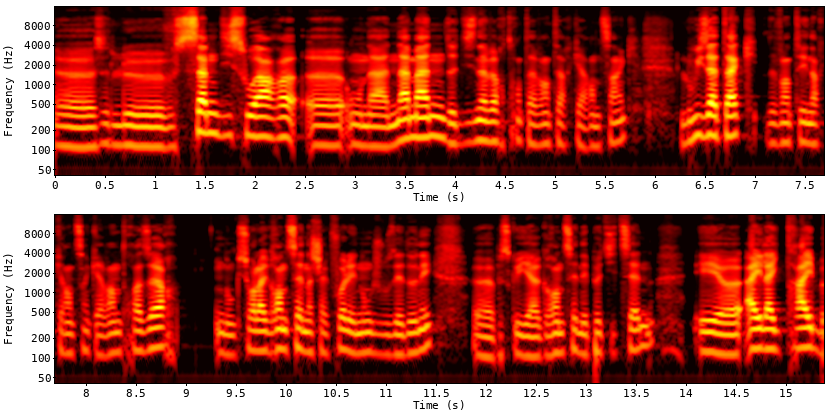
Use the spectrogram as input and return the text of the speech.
Euh, le samedi soir, euh, on a Naman de 19h30 à 20h45, Louise Attaque de 21h45 à 23h. Donc sur la grande scène à chaque fois les noms que je vous ai donnés euh, parce qu'il y a grande scène et petite scène et Highlight Tribe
